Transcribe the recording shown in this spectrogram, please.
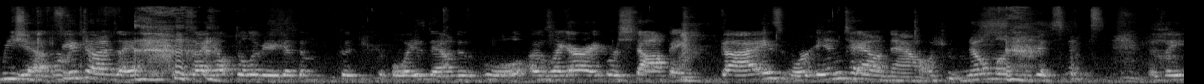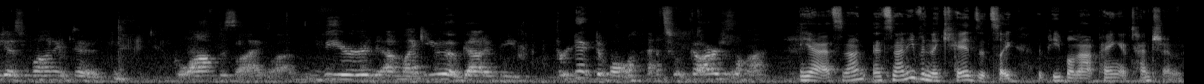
We should Yeah, a few times I, because I helped Olivia get the, the, the boys down to the pool. I was like, all right, we're stopping. Guys, we're in town now, no monkey business. Cause they just wanted to go off the sidewalk, veered. I'm like, you have gotta be predictable. That's what cars want. Yeah, it's not it's not even the kids, it's like the people not paying attention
